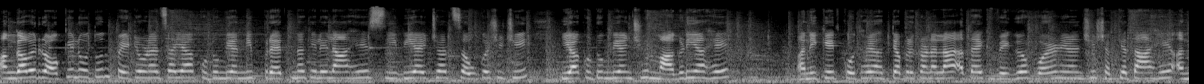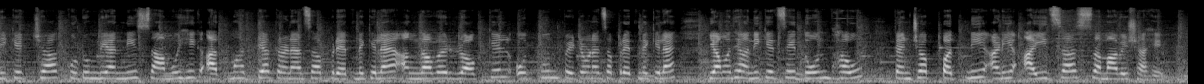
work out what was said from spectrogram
अंगावर रॉकेल ओतून पेटवण्याचा या कुटुंबियांनी प्रयत्न केलेला आहे. सीबीआयच्या चौकशीची या कुटुंबियांची मागणी आहे. अनिकेत कोथळे हत्या प्रकरणाला आता एक वेगळं वळण येण्याची शक्यता आहे. अनिकेतच्या कुटुंबियांनी सामूहिक आत्महत्या करण्याचा प्रयत्न केलाय. अंगावर रॉकेल ओतून पेटवण्याचा प्रयत्न केलाय. यामध्ये अनिकेतचे दोन भाऊ त्यांच्या पत्नी आणि आईचा समावेश आहे.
